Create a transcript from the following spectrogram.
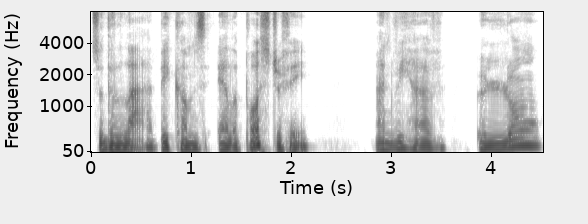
So the la becomes L apostrophe, and we have l'ont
